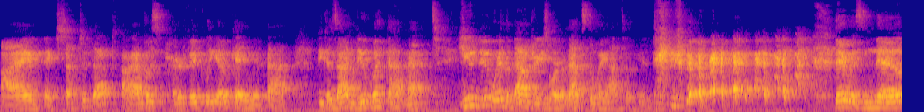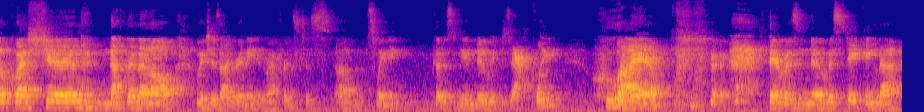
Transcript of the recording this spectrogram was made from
I accepted that. I was perfectly okay with that because I knew what that meant. You knew where the boundaries were. That's the way I took it. there was no question, nothing at all, which is irony in reference to um, swinging because you knew exactly who I am. there was no mistaking that.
